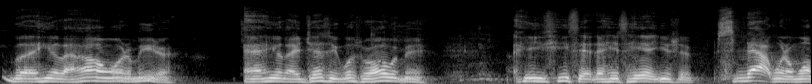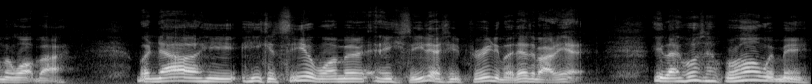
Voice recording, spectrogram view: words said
But he was like, I don't want to meet her. And he was like, Jesse, what's wrong with me? He, he said that his head used to snap when a woman walked by. But now he, he can see a woman and he see that she's pretty, but that's about it. He's like, what's wrong with me?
